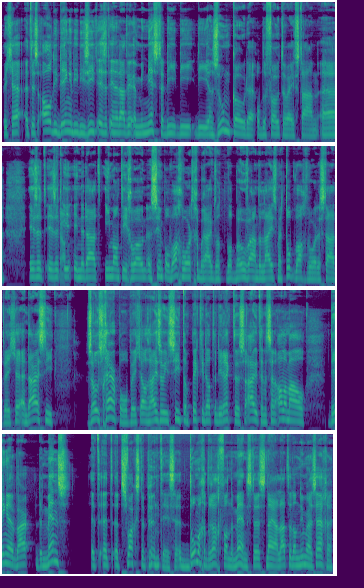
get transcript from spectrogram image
Weet je, het is al die dingen die hij ziet. Is het inderdaad weer een minister die, die, die een Zoom-code op de foto heeft staan? Eh, is het, is het Ja. inderdaad iemand die gewoon een simpel wachtwoord gebruikt... Wat, wat bovenaan de lijst met topwachtwoorden staat, weet je? En daar is hij zo scherp op, weet je. Als hij zoiets ziet, dan pikt hij dat er direct tussenuit. En het zijn allemaal dingen waar de mens het, het, het zwakste punt is. Het domme gedrag van de mens. Dus nou ja, laten we dan nu maar zeggen.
